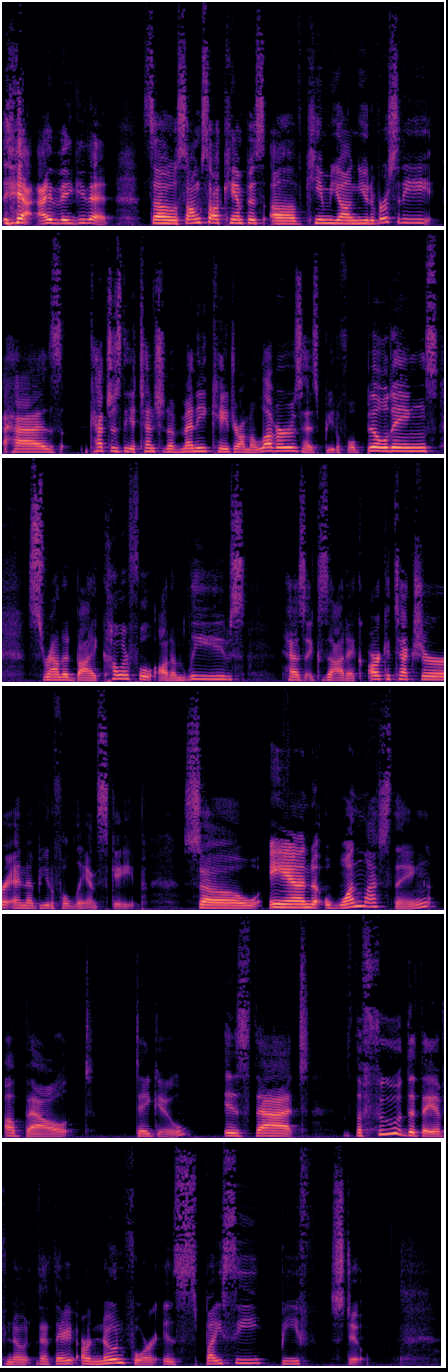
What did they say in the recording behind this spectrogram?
Yeah, I think you did. So, Songsa campus of Keimyung University has catches the attention of many K-drama lovers, has beautiful buildings surrounded by colorful autumn leaves, has exotic architecture and a beautiful landscape. So, and one last thing about Daegu is that the food that they have known that they are known for is spicy beef stew.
